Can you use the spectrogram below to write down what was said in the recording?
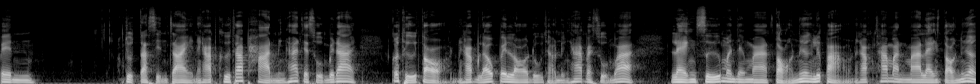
เป็นจุดตัดสินใจนะครับ คือถ้าผ่าน 1570 ไม่ได้ก็ถือต่อนะครับ แล้วไปรอดูแถว 1580 ว่า แรงซื้อมันยังมาต่อเนื่องหรือเปล่านะครับ ถ้ามันมาแรงต่อเนื่อง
